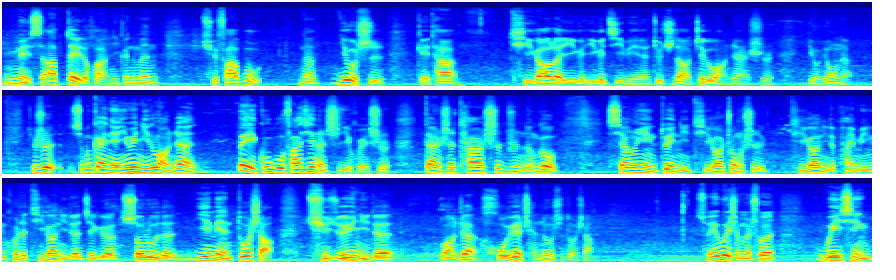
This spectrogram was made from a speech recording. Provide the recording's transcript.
你每次 update 的话，你跟他们去发布，那又是给他提高了一个一个级别，就知道这个网站是有用的。就是什么概念？因为你的网站被 Google 发现了是一回事，但是它是不是能够相应对你提高重视，提高你的排名或者提高你的这个收入的页面多少，取决于你的。网站活跃程度是多少？所以为什么说微信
